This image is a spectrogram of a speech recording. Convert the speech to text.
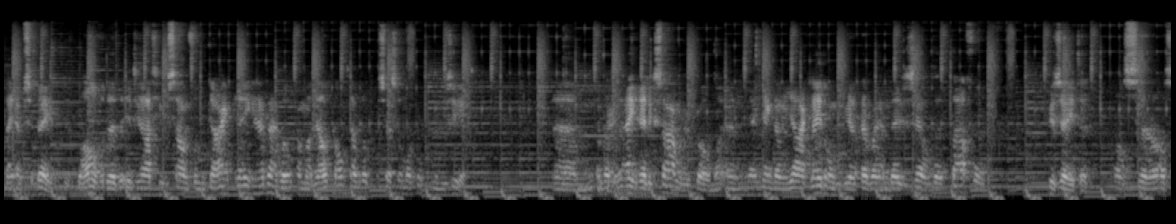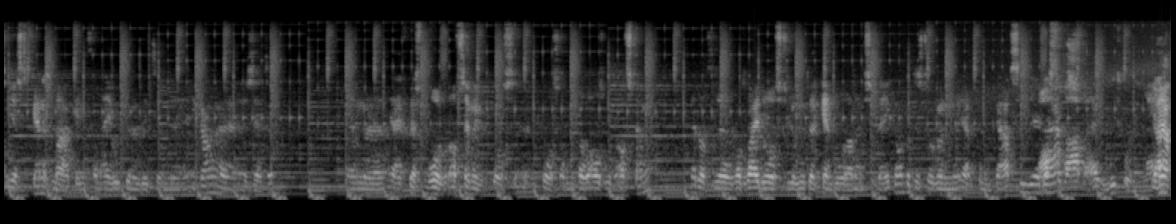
bij MCB. Dus behalve de, de integratie die we samen voor elkaar gekregen hebben, hebben we ook aan kant hebben we dat proces helemaal geoptimaliseerd. Ehm, en dat is eigenlijk redelijk samengekomen. En ja, ik denk dat een jaar geleden ongeveer hebben we aan dezezelfde tafel gezeten als, eh, als eerste kennismaking van hey, hoe kunnen we dit in, eh, gang zetten. En eh, ja, het heeft best behoorlijk wat afstemming gekost, gekost omdat we alles moeten afstemmen. Ja, dat eh, wat wij doorsturen moet erkend worden aan MCB-kant. Het is toch een ja, communicatie Als daar. de water, hè, je moet gewoon lijn. Ja,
